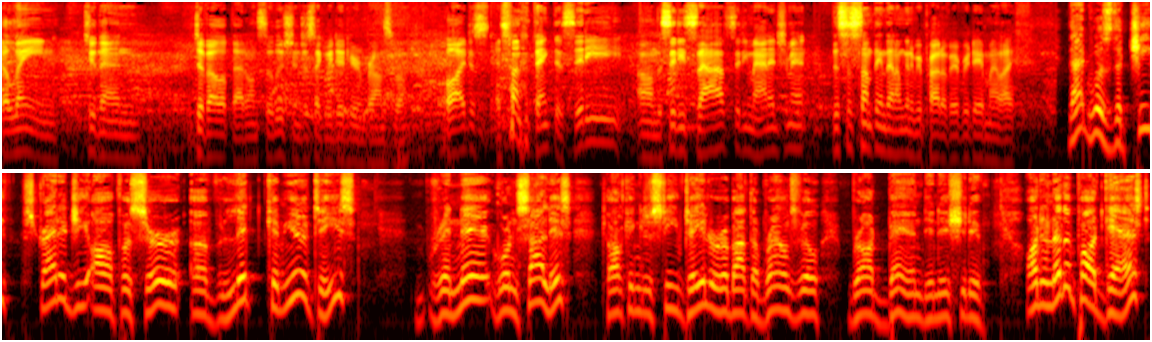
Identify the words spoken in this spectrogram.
a lane to then develop that own solution, just like we did here in Brownsville. Well, I just, I just want to thank the city, um, the city staff, city management. This is something that I'm going to be proud of every day of my life. That was the Chief Strategy Officer of Lit Communities, Rene Gonzalez, talking to Steve Taylor about the Brownsville Broadband Initiative. On another podcast,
